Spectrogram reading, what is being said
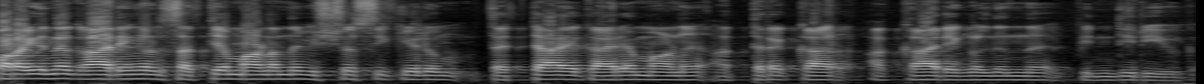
പറയുന്ന കാര്യങ്ങൾ സത്യമാണെന്ന് വിശ്വസിക്കലും തെറ്റായ കാര്യമാണ് അത്തരക്കാർ അക്കാര്യങ്ങളിൽ നിന്ന് പിന്തിരിയുക.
